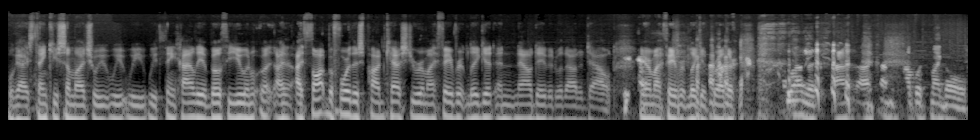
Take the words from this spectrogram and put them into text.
well, guys, thank you so much. We, we, we, we think highly of both of you. And uh, I, I thought before this podcast you were my favorite Liggett, and now, David, without a doubt, you're my favorite Liggett brother. Love it. I, I accomplished my goal.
